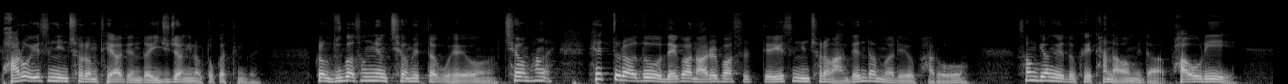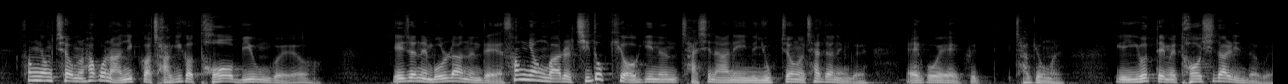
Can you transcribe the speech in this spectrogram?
바로 예수님처럼 돼야 된다 이 주장이랑 똑같은 거예요. 그럼 누가 성령 체험했다고 해요? 체험했더라도 내가 나를 봤을 때 예수님처럼 안 된단 말이에요. 바로. 성경에도 그게 다 나옵니다. 바울이 성령 체험을 하고 나니까 자기가 더 미운 거예요. 예전에 몰랐는데 성령 말을 지독히 어기는 자신 안에 있는 육정을 찾아낸 거예요. 에고의 그 작용을. 이것 때문에 더 시달린다고요.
